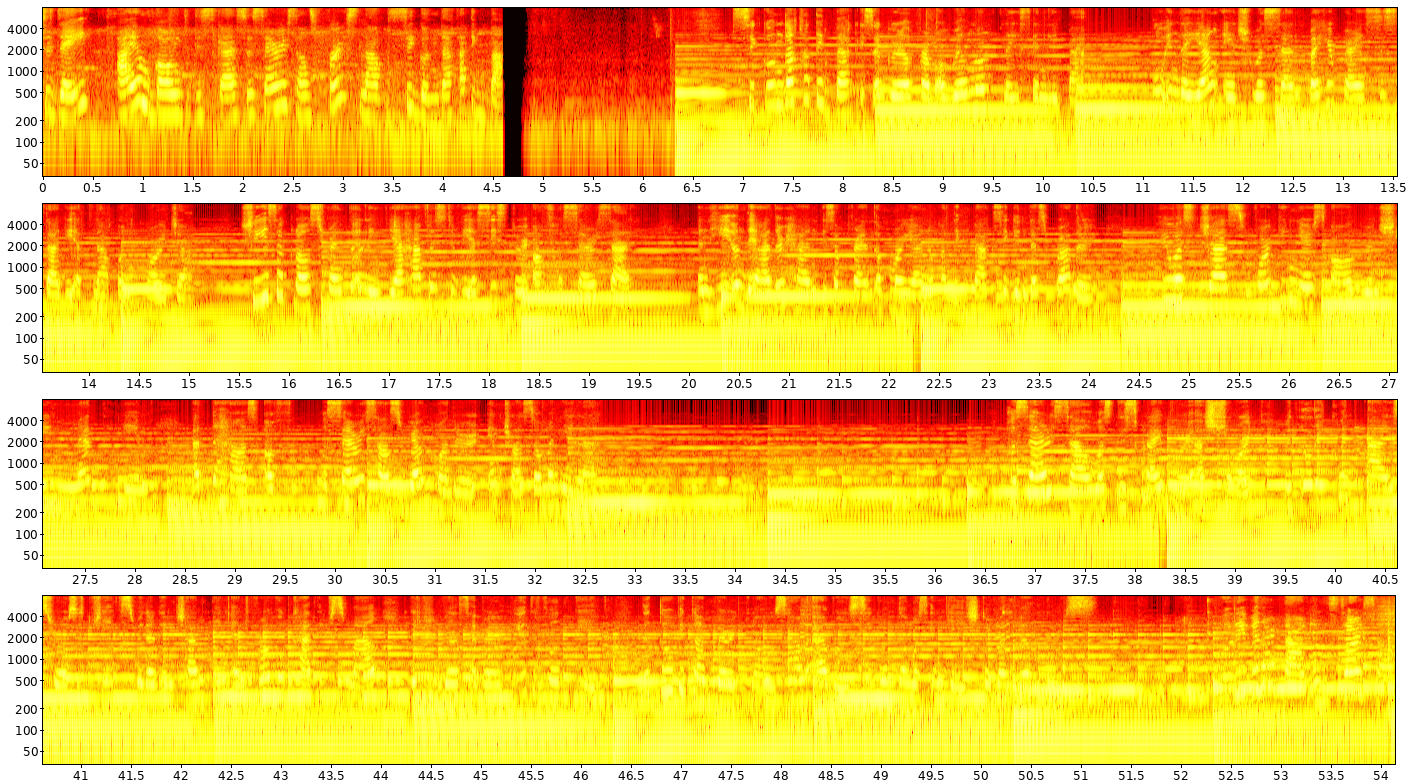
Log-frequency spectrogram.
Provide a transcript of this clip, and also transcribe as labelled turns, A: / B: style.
A: Today, I am going to discuss Jose Rizal's first love, Segunda Katigbak. Segunda Katigbak is a girl from a well-known place in Lipa, who in the young age was sent by her parents to study at La Concordia. She is a close friend to Olimpia, happens to be a sister of Jose Rizal. And he, on the other hand, is a friend of Mariano Katigbak, Segunda's brother. He was just 14 years old when she met at the house of Jose Rizal's grandmother in Trozo, Manila. Jose Rizal was described her as short, with eloquent eyes, rosy cheeks, with an enchanting and provocative smile that reveals a very beautiful teeth. The two become very close, however, Segunda was engaged to Manuel Cruz, who in her town in Rizal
